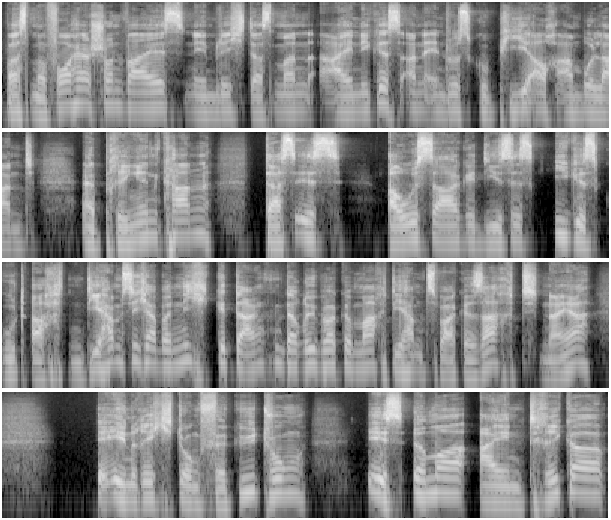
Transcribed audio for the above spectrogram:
was man vorher schon weiß, nämlich, dass man einiges an Endoskopie auch ambulant erbringen kann. Das ist Aussage dieses IGES-Gutachten. Die haben sich aber nicht Gedanken darüber gemacht. Die haben zwar gesagt, naja, in Richtung Vergütung ist immer ein Trigger,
